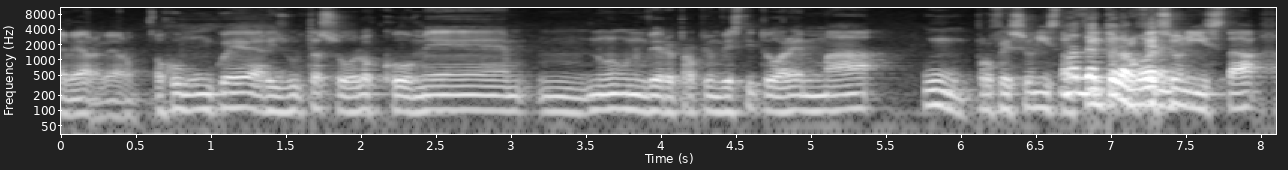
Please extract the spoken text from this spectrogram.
è vero, è vero. O comunque risulta solo come non un vero e proprio investitore, ma un professionista, un finto professionista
